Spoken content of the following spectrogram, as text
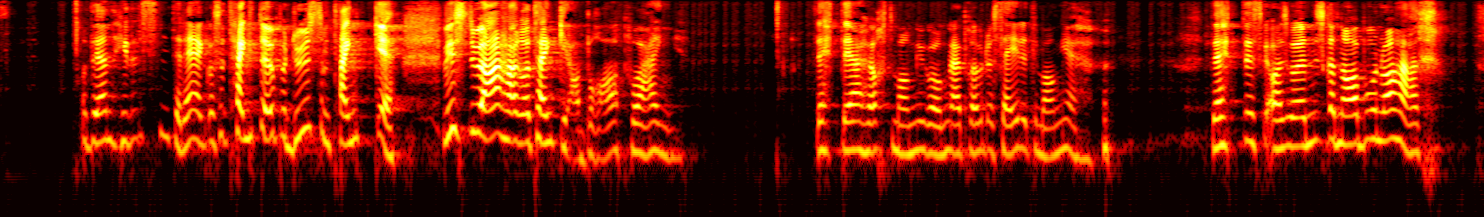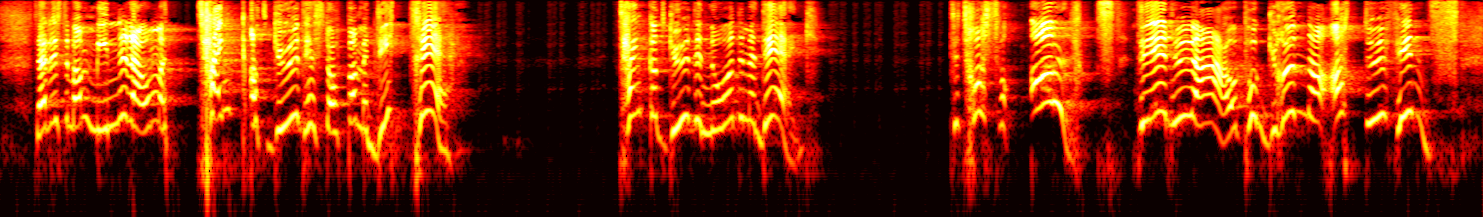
Og det er en hilsen til deg. Og så tenkte jeg på du som tenker. Hvis du er her og tenker ja, bra poeng. Dette har jeg hørt mange ganger. Jeg har prøvd å si det til mange. Dette skal, jeg skulle ønske at naboen var her. Så jeg har lyst til å bare minne deg om at tenk at Gud har stoppa med ditt tre. Tenk at Gud er nåde med deg. Til tross for alt det du er, og på grunn av at du fins,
